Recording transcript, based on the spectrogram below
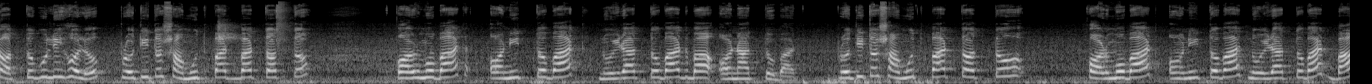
তত্ত্বগুলি হলো প্রতীত সমুৎপাদবাদ তত্ত্ব, কর্মবাদ, অনিত্যবাদ, নৈরাত্যবাদ বা অনাত্মবাদ প্রতীত সমুৎপাদ তত্ত্ব কর্মবাদ, অনিত্যবাদ, নৈরাত্যবাদ বা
